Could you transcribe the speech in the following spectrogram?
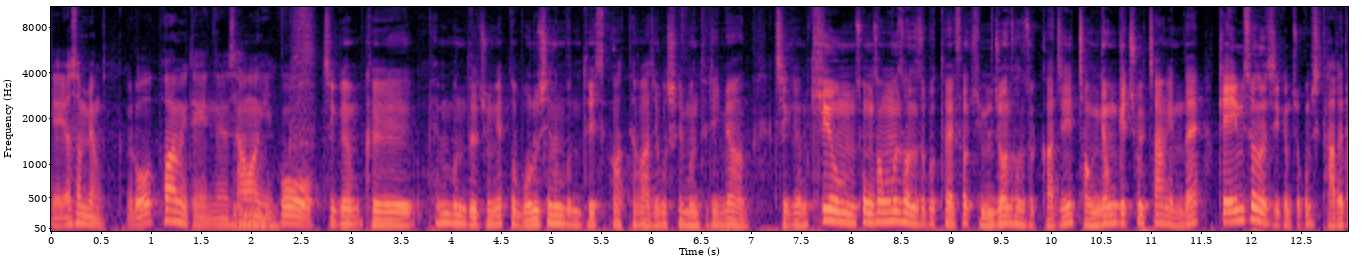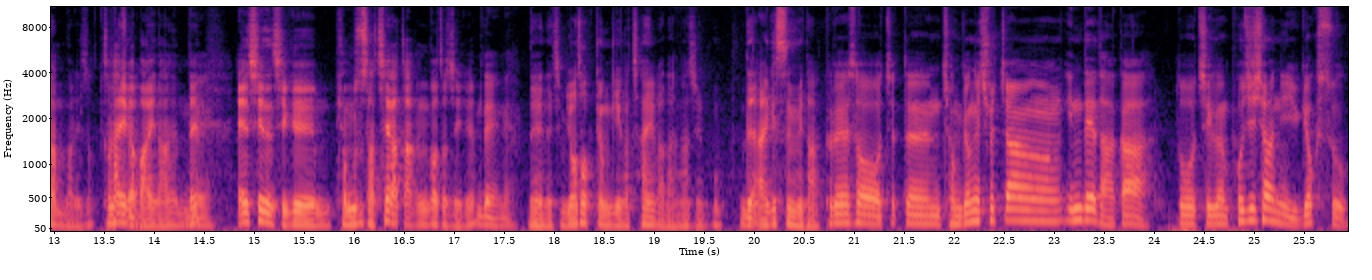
예, 여섯 명으로 포함이 되어 있는 상황이고 지금 그 팬분들 중에 또 모르시는 분도 있을 것 같아가지고 질문 드리면 지금 키움 송성문 선수부터 해서 김주원 선수까지 정경기 출장인데 게임 수는 지금 조금씩 다르단 말이죠. 차이가 그렇죠. 많이 나는데 네, NC는 지금 경수 자체가 작은 거죠 지금. 네, 네. 네네 지금 여섯 경기가 차이가 나가지고 네 알겠습니다 그래서 어쨌든 정경의 출장인데다가 또 지금 포지션이 유격수이고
